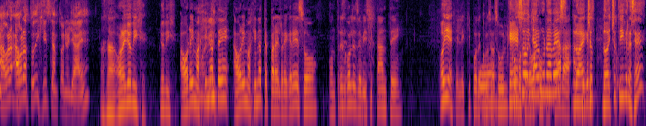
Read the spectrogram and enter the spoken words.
ahora, ahora tú dijiste, Antonio, ya, ¿eh? Ajá, ahora yo dije, yo dije. Ahora imagínate, ahora imagínate para el regreso, con tres goles de visitante, Oye, el equipo de Cruz Azul. que ¿cómo se eso le va ya alguna vez a- a lo ha hecho, lo ha hecho Tigres, ¿eh?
